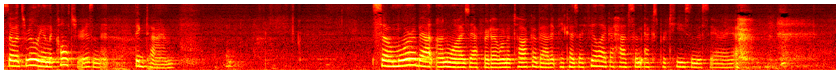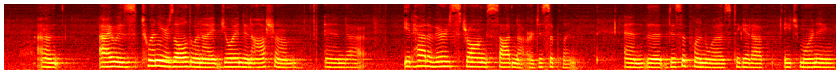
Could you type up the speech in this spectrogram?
so it's really in the culture, isn't it? Big time. So, more about unwise effort, I want to talk about it because I feel like I have some expertise in this area. um, I was 20 years old when I joined an ashram, and uh, it had a very strong sadhana or discipline. And the discipline was to get up each morning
